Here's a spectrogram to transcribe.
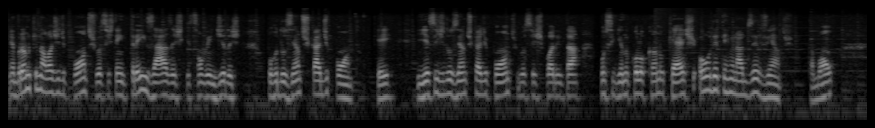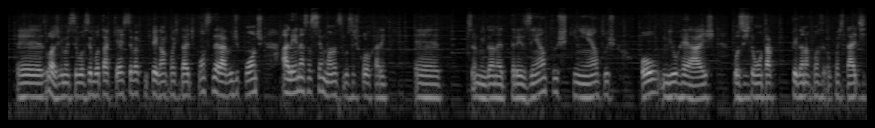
Lembrando que na loja de pontos vocês têm três asas que são vendidas por 200k de ponto, ok? E esses 200k de pontos vocês podem estar tá conseguindo colocando cash ou determinados eventos, tá bom? É, logicamente, se você botar cash, você vai pegar uma quantidade considerável de pontos. Além nessa semana, se vocês colocarem, é, se não me engano, é 300, 500 ou mil reais, vocês vão estar pegando a quantidade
